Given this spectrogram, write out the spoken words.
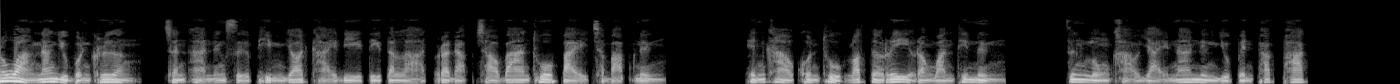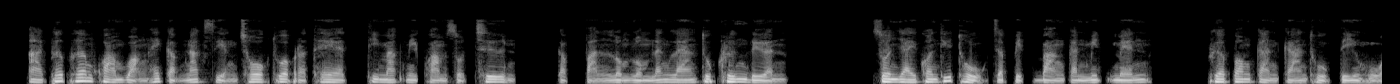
ระหว่างนั่งอยู่บนเครื่อง ฉันอ่านหนังสือพิมพ์ยอดขายดีตีตลาดระดับชาวบ้านทั่วไปฉบับหนึ่ง เห็นข่าวคนถูกลอตเตอรี่รางวัลที่หนึ่ง ซึ่งลงข่าวใหญ่หน้าหนึ่งอยู่เป็นพักๆ อาจเพื่อเพิ่มความหวังให้กับนักเสี่ยงโชคทั่วประเทศที่มักมีความสดชื่น กับฝันลมๆแรงๆทุกครึ่งเดือน ส่วนใหญ่คนที่ถูกจะปิดบังกันมิดเม้น เพื่อป้องกันการถูกตีหัว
